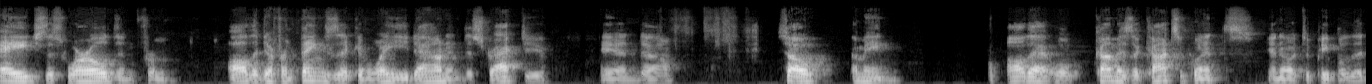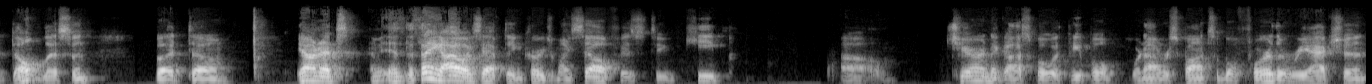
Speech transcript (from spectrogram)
age, this world, and from all the different things that can weigh you down and distract you. And uh, so, I mean, all that will come as a consequence, you know, to people that don't listen. But, um, know, and it's I mean, the thing I always have to encourage myself is to keep um, sharing the gospel with people. We're not responsible for their reaction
